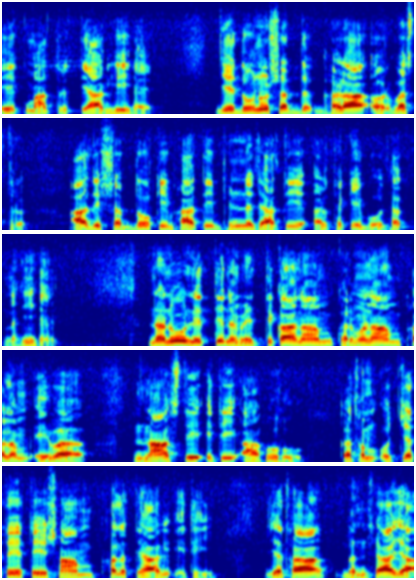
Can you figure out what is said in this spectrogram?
एकमात्र त्याग ही है। ये दोनों शब्द घड़ा और वस्त्र आदि शब्दों की भांति भिन्न जातीय अर्थ के बोधक नहीं हैं। ननु नित्य नैतिका कर्मणाम फलम एव नास्ति इति आहु। कथम उच्यते तेषा फल त्याग इति। यथा बंध्याया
